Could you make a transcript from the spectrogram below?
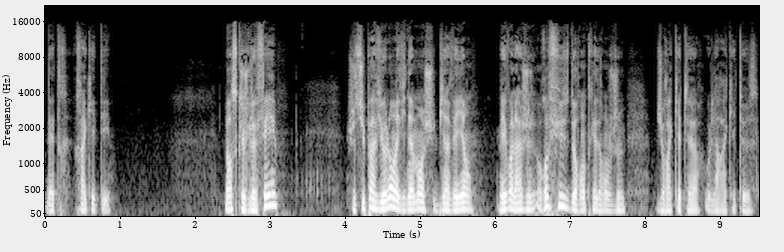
d'être raquetté. Lorsque je le fais, je ne suis pas violent, évidemment, je suis bienveillant. Mais voilà, je refuse de rentrer dans le jeu du racketteur ou de la raquetteuse.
